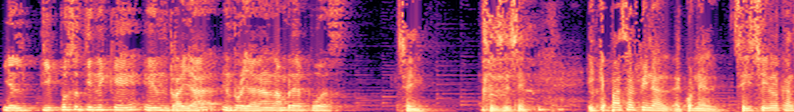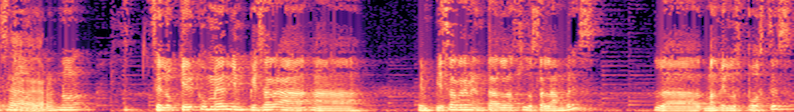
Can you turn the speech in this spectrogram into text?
y el tipo se tiene que enrollar enrollar en alambre de púas. Sí, sí, sí, sí. ¿Y qué pasa al final eh, con él? ¿Sí, sí lo alcanza a No, agarrar? no, se lo quiere comer y empieza a, a- empieza a reventar las- los alambres, la- más bien los postes,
